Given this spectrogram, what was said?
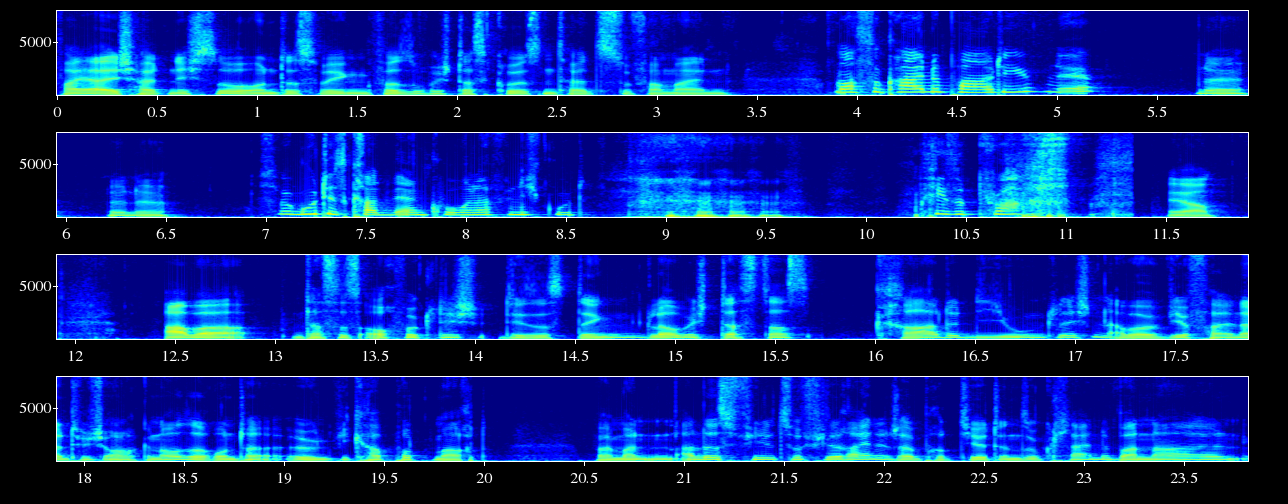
feiere ich halt nicht so und deswegen versuche ich das größtenteils zu vermeiden. Machst du keine Party? Nee. Nee, nee, nee. Das war gut jetzt gerade während Corona, finde ich gut. Krise Props. Ja. Aber das ist auch wirklich dieses Ding, glaube ich, dass das gerade die Jugendlichen, aber wir fallen natürlich auch noch genauso runter, irgendwie kaputt macht. Weil man in alles viel zu viel reininterpretiert, in so kleine banalen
